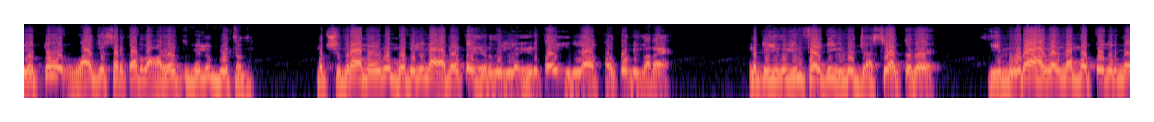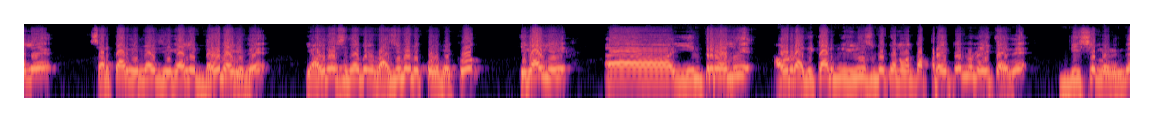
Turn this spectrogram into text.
ಇವತ್ತು ರಾಜ್ಯ ಸರ್ಕಾರದ ಆಡಳಿತದ ಮೇಲೂ ಬೀಳ್ತದೆ. ಮತ್ತು ಸಿದ್ದರಾಮಯ್ಯರು ಮೊದಲಿನ ಆಡಳಿತ ಹಿಡಿದಿಲ್ಲ, ಹಿಡಿತಾ ಇಲ್ಲ ಕಳ್ಕೊಂಡಿದ್ದಾರೆ. ಮತ್ತು ಇದು ಇನ್ ಫೈಟಿಂಗ್ ಇನ್ನೂ ಜಾಸ್ತಿ ಆಗ್ತದೆ. ಈ ಮೂಡ ಹಗರಣ ಮತ್ತೊಂದ್ರ ಮೇಲೆ ಸರ್ಕಾರದ ಇಮೇಜ್ ಈಗಾಗಲೇ ಡೌನ್ ಆಗಿದೆ. ಯಾವುದೇ ಸಂದರ್ಭದಲ್ಲಿ ರಾಜೀನಾಮೆ ಕೊಡಬೇಕು. ಹೀಗಾಗಿ ಈ ಇಂಟರ್ನಲ್ಲಿ ಅವ್ರ ಅಧಿಕಾರದಿಂದ ಇಳಿಸಬೇಕನ್ನುವಂತ ಪ್ರಯತ್ನವೂ ನಡೀತಾ ಇದೆ ಡಿ ಸಿ ಅವರಿಂದ.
